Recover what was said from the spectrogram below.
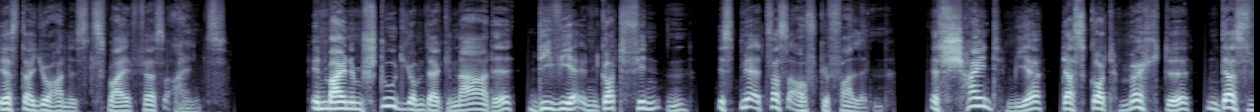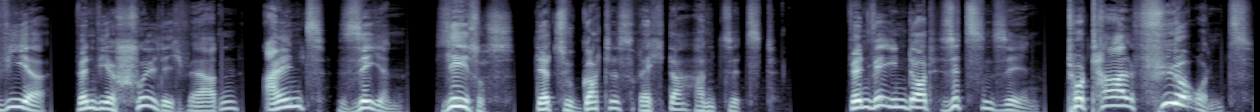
1. Johannes 2, Vers 1. In meinem Studium der Gnade, die wir in Gott finden, ist mir etwas aufgefallen. Es scheint mir, dass Gott möchte, dass wir, wenn wir schuldig werden, eins sehen. Jesus, der zu Gottes rechter Hand sitzt. Wenn wir ihn dort sitzen sehen, total für uns,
